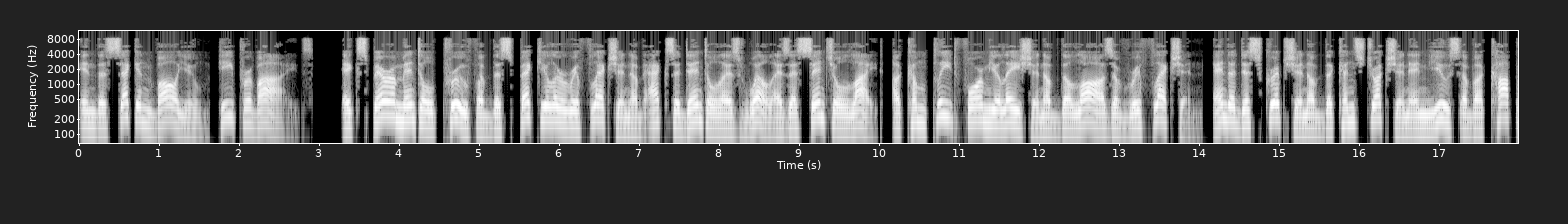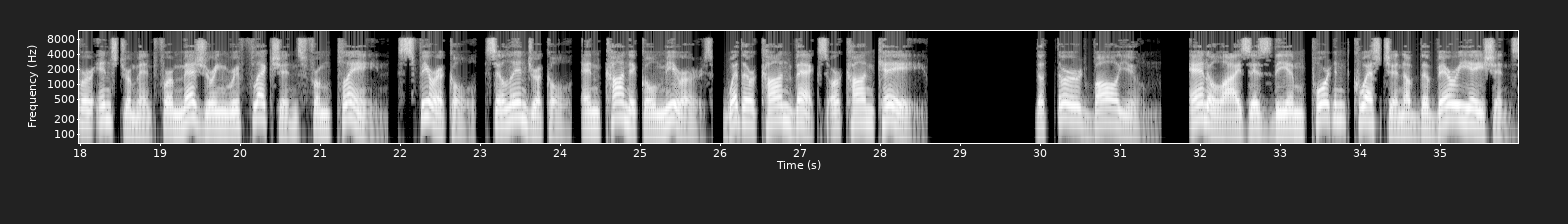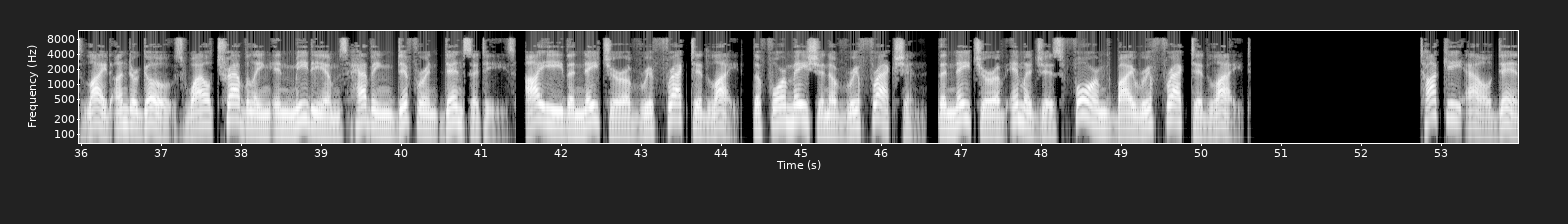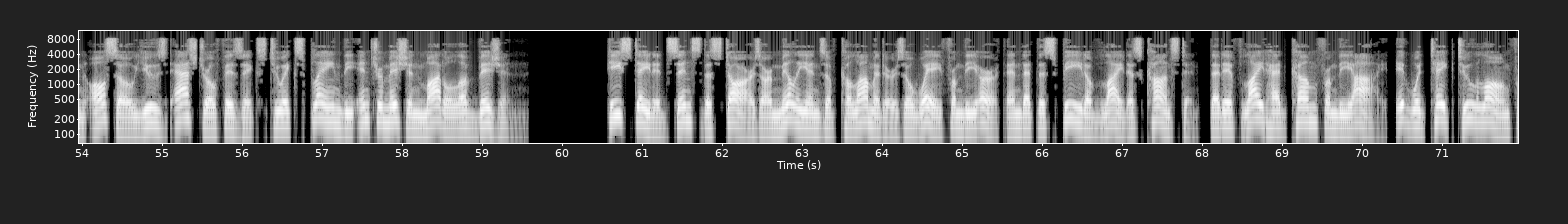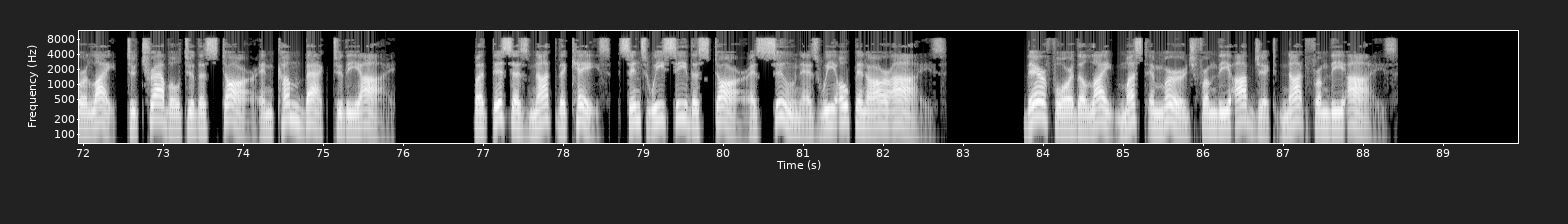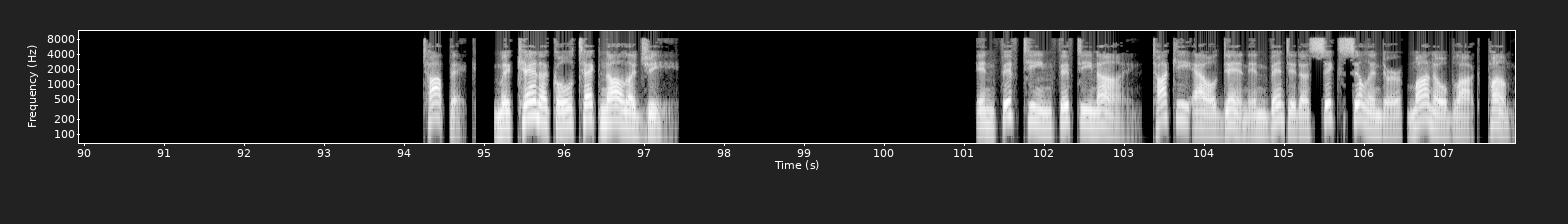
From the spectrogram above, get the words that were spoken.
In the second volume, he provides experimental proof of the specular reflection of accidental as well as essential light, a complete formulation of the laws of reflection, and a description of the construction and use of a copper instrument for measuring reflections from plane, spherical, cylindrical, and conical mirrors, whether convex or concave. The third volume analyzes the important question of the variations light undergoes while traveling in mediums having different densities, i.e. the nature of refracted light, the formation of refraction, the nature of images formed by refracted light. Taqi al-Din also used astrophysics to explain the intromission model of vision. He stated since the stars are millions of kilometers away from the Earth and that the speed of light is constant, that if light had come from the eye, it would take too long for light to travel to the star and come back to the eye. But this is not the case, since we see the star as soon as we open our eyes. Therefore the light must emerge from the object not from the eyes. Topic: Mechanical technology. In 1559, Taqi al-Din invented a six-cylinder monoblock pump.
